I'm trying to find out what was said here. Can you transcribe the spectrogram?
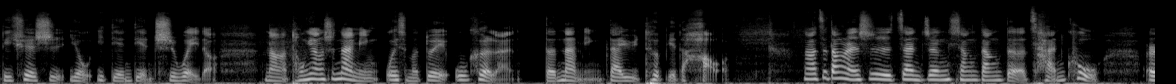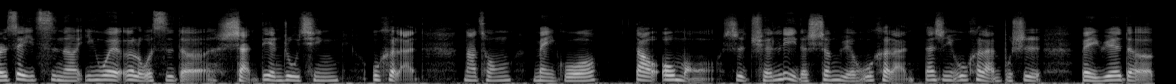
的确是有一点点吃味的。那同样是难民，为什么对乌克兰的难民待遇特别的好，那这当然是战争相当的残酷，而这一次呢，因为俄罗斯的闪电入侵乌克兰，那从美国到欧盟是全力的声援乌克兰，但是因为乌克兰不是北约的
